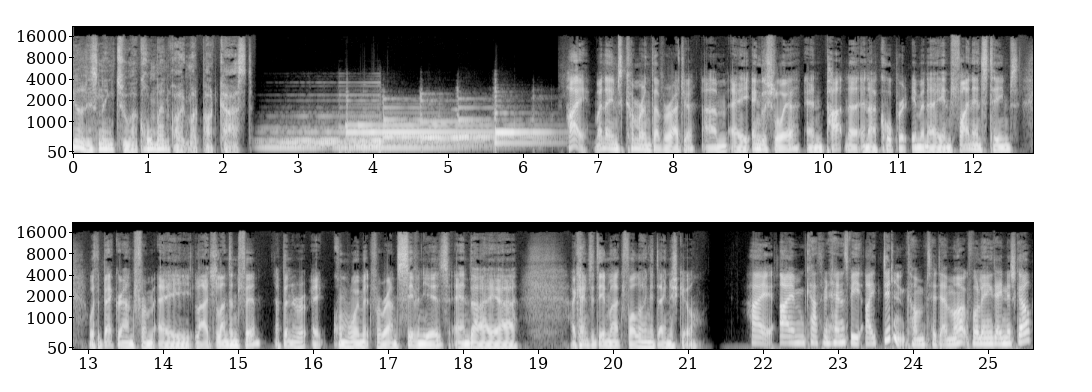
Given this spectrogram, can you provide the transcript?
You're listening to a Kromann Reumert podcast. Hi, my name's Kumran Thavaraja. I'm a English lawyer and partner in our corporate M&A and finance teams with a background from a large London firm. I've been at Kromann Reumert for around seven years and I, uh, I came to Denmark following a Danish girl. Hi, I'm Catherine Hensby. I didn't come to Denmark following a Danish girl.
